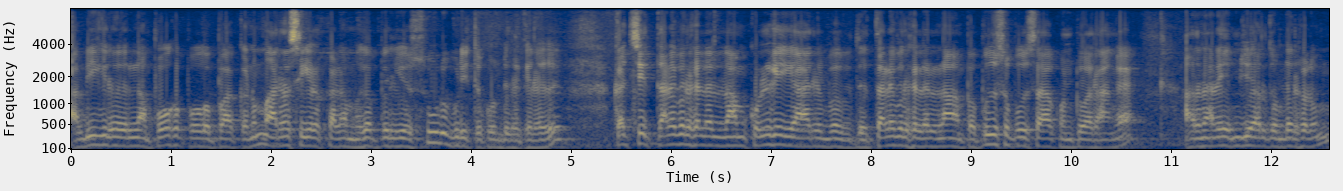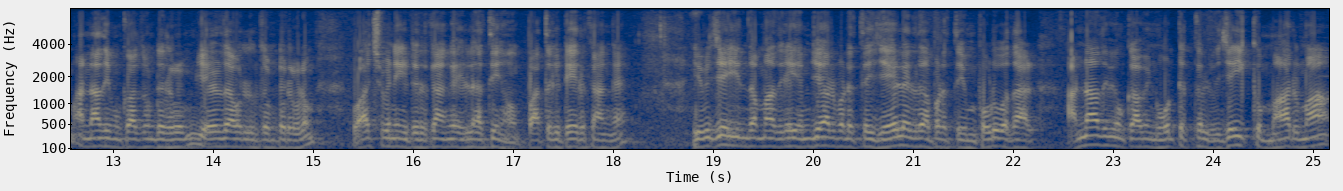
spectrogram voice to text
அப்படிங்கிறதெல்லாம் போக போக பார்க்கணும். அரசியல் களம் மிகப்பெரிய சூடு பிடித்து கொண்டிருக்கிறது. கட்சி தலைவர்கள் எல்லாம் கொள்கை ஆரம்ப- தலைவர்கள் எல்லாம் இப்போ புதுசு புதுசாக கொண்டு வராங்க. அதனால் எம்ஜிஆர் தொண்டர்களும் அதிமுக தொண்டர்களும் ஜெயலலிதா அவர்கள் தொண்டர்களும் வாட்ச் பண்ணிக்கிட்டு இருக்காங்க. எல்லாத்தையும் பார்த்துக்கிட்டே இருக்காங்க. விஜய் இந்த மாதிரி எம்ஜிஆர் படத்தை ஜெயலலிதா படத்தையும் போடுவதால் அதிமுகவின் ஓட்டுக்கள் விஜய்க்கு மாறுமா?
